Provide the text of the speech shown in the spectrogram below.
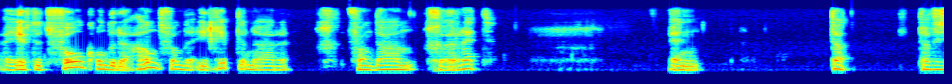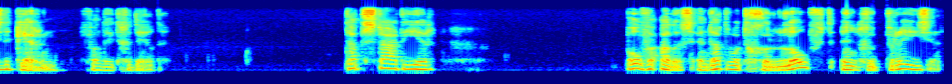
Hij heeft het volk onder de hand van de Egyptenaren vandaan gered. En dat, dat is de kern van dit gedeelte. Dat staat hier boven alles en dat wordt geloofd en geprezen.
